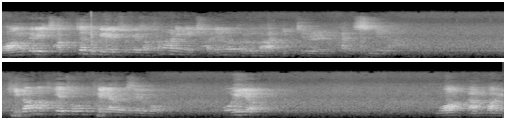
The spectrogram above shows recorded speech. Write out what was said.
왕들이 작전 계획 속에서 하나님이 전혀 들어가 있지를 않습니다. 기가 막히게 좋은 계략을 세우고 오히려 모압 남방에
